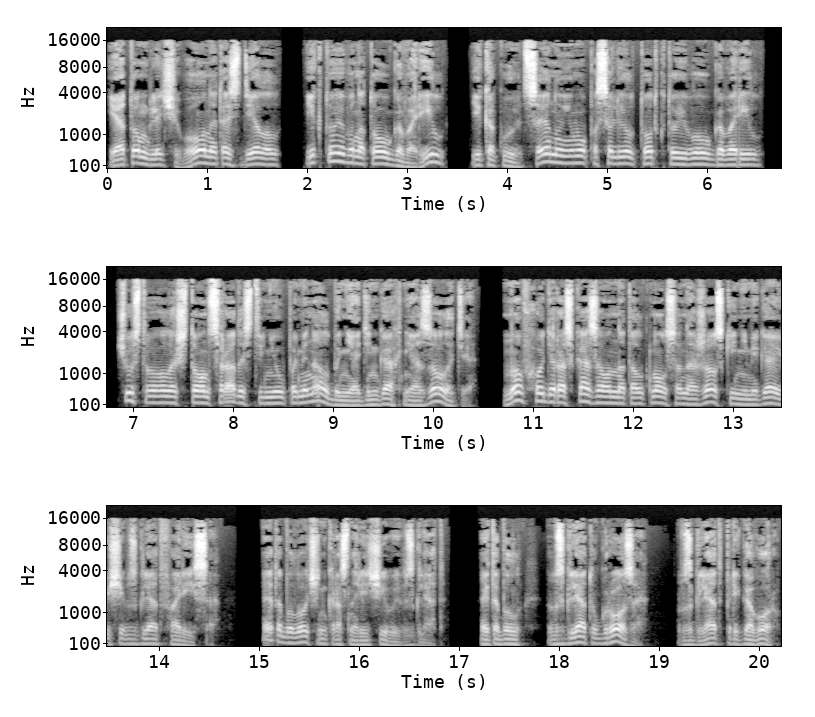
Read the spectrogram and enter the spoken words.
и о том, для чего он это сделал, и кто его на то уговорил, и какую цену ему посолил тот, кто его уговорил. Чувствовалось, что он с радостью не упоминал бы ни о деньгах, ни о золоте, но в ходе рассказа он натолкнулся на жесткий, немигающий взгляд Фариса. Это был очень красноречивый взгляд. Это был взгляд угроза, взгляд приговор.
